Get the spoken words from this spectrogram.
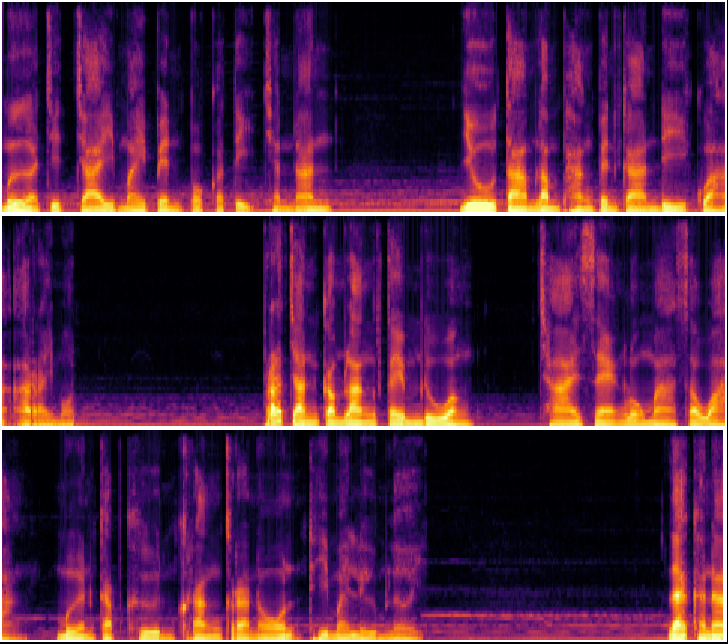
เมื่อจิตใจไม่เป็นปกติเช่นนั้น อยู่ตามลำพังเป็นการดีกว่าอะไรหมด พระจันทร์กำลังเต็มดวง ฉายแสงลงมาสว่างเหมือนกับคืนครั้งกระโน้นที่ไม่ลืมเลย และขณะ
